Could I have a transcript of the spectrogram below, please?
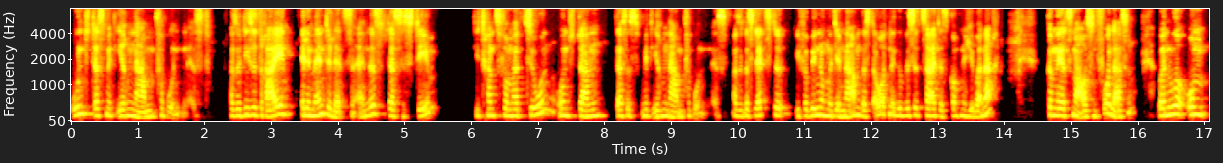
und das mit ihrem Namen verbunden ist. Also diese drei Elemente letzten Endes, das System, die Transformation und dann, dass es mit ihrem Namen verbunden ist. Also das letzte, die Verbindung mit dem Namen, das dauert eine gewisse Zeit, das kommt nicht über Nacht. Können wir jetzt mal außen vor lassen. Aber nur um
